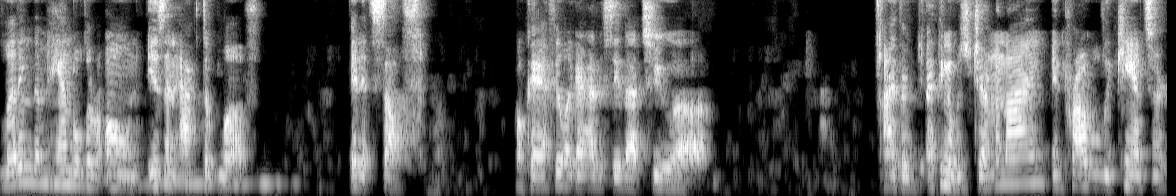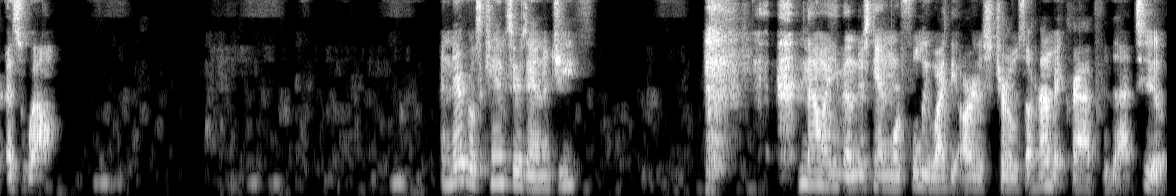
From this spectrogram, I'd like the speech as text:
Letting them handle their own is an act of love in itself. Okay, I feel like I had to say that to uh, either, I think it was Gemini and probably Cancer as well. And there goes Cancer's energy. now I even understand more fully why the artist chose a hermit crab for that too.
